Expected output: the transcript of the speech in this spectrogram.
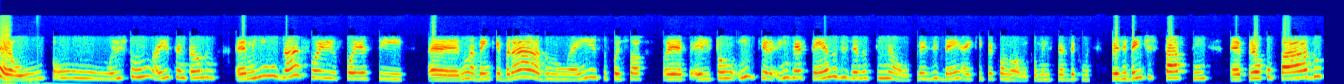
É, o, o eles estão aí tentando é, minimizar, foi, foi esse, é, não é bem quebrado, não é isso, foi só, é, eles estão invertendo, dizendo assim, não, o presidente, a equipe econômica, o Ministério da Economia, o presidente está, assim, preocupado,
